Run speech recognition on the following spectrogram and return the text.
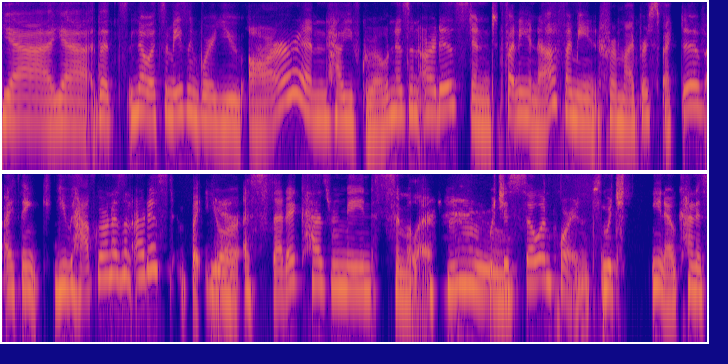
Yeah, yeah. That's no, it's amazing where you are and how you've grown as an artist. And funny enough, I mean, from my perspective, I think you have grown as an artist, but your yeah. aesthetic has remained similar, mm. which is so important, which you know kind of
